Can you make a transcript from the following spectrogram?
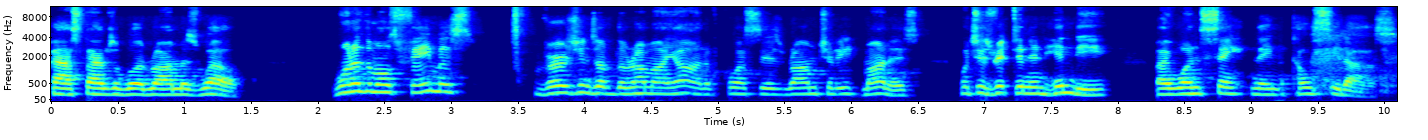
pastimes of Lord Ram as well. One of the most famous versions of the Ramayana, of course, is Ramcharit Manas, which is written in Hindi by one saint named Tulsidas.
